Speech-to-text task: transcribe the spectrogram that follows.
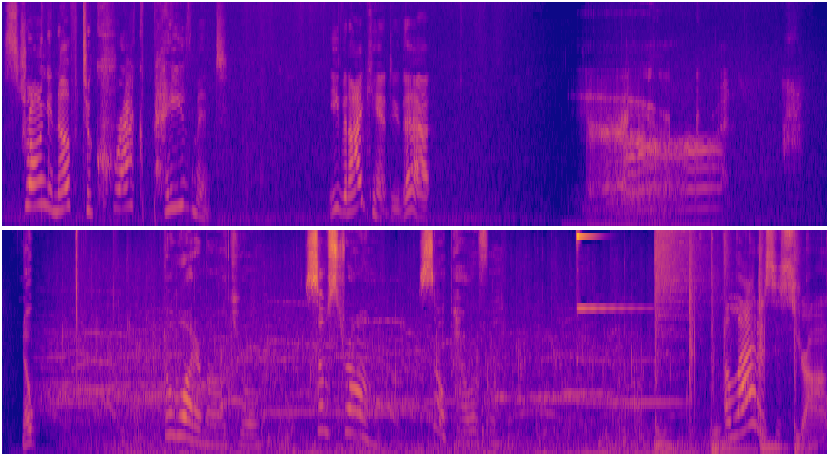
Strong enough to crack pavement. Even I can't do that. Nope. The water molecule. So strong, so powerful. A lattice is strong.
